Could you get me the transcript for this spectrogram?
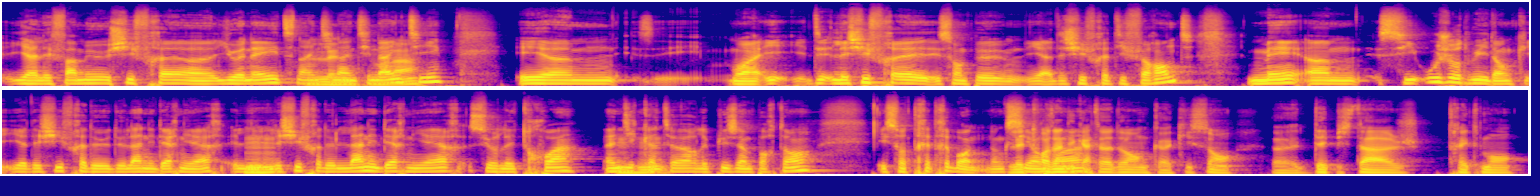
il y a les fameux chiffres euh, UNAIDS 1990. Et euh, ouais, les chiffres, ils sont un peu, il y a des chiffres différents. Mais euh, si aujourd'hui, donc il y a des chiffres de, de l'année dernière, et Mhm. les chiffres de l'année dernière sur les trois indicateurs les plus importants, ils sont très très bons. Donc Les si trois voit- indicateurs donc euh, qui sont euh, dépistage, traitement,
